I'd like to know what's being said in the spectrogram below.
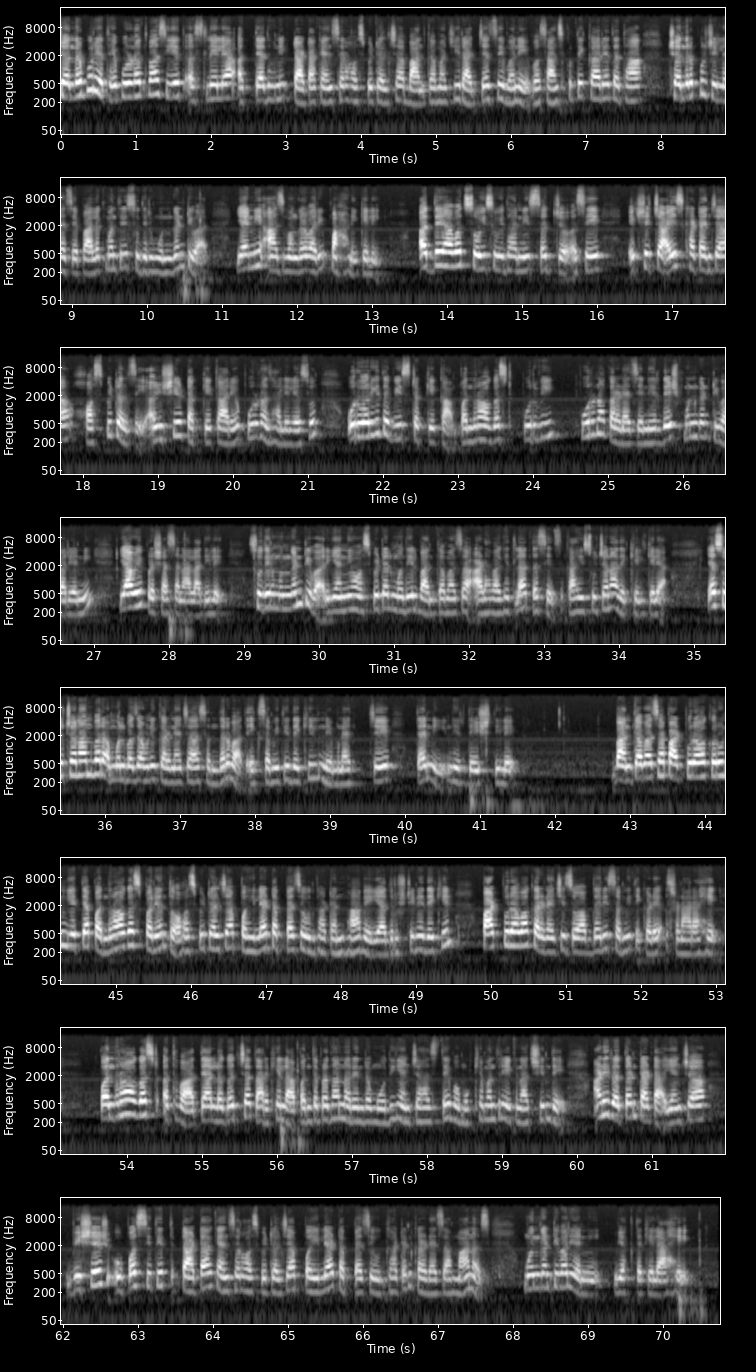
चंद्रपूर येथे पूर्णत्वास येत असलेल्या अत्याधुनिक टाटा कॅन्सर हॉस्पिटलच्या बांधकामाची राज्याचे वने व सांस्कृतिक कार्य तथा चंद्रपूर जिल्ह्याचे पालकमंत्री सुधीर मुनगंटीवार यांनी आज मंगळवारी पाहणी केली. अद्ययावत सोयीसुविधांनी सज्ज असे एकशे चाळीस खाटांच्या हॉस्पिटलचे ऐंशी टक्के कार्य पूर्ण झालेले असून उर्वरित वीस टक्के काम पंधरा ऑगस्ट पूर्वी पूर्ण करण्याचे निर्देश मुनगंटीवार यांनी यावेळी प्रशासनाला दिले. सुधीर मुनगंटीवार यांनी हॉस्पिटलमधील बांधकामाचा आढावा घेतला तसेच काही सूचना देखील केल्या. या सूचनांवर अंमलबजावणी करण्याच्या संदर्भात एक समिती देखील नेमण्याचे त्यांनी निर्देश दिले. बांधकामाचा पाठपुरावा करून येत्या पंधरा ऑगस्टपर्यंत हॉस्पिटलच्या पहिल्या टप्प्याचे उद्घाटन व्हावे या दृष्टीने देखील पाठपुरावा करण्याची जबाबदारी समितीकडे असणार आहे. पंधरा ऑगस्ट अथवा त्या लगतच्या तारखेला पंतप्रधान नरेंद्र मोदी यांच्या हस्ते व मुख्यमंत्री एकनाथ शिंदे आणि रतन टाटा यांच्या विशेष उपस्थितीत टाटा कॅन्सर हॉस्पिटलच्या पहिल्या टप्प्याचे उद्घाटन करण्याचा मानस मुनगंटीवार यांनी व्यक्त केला आहे.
